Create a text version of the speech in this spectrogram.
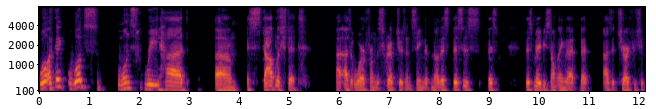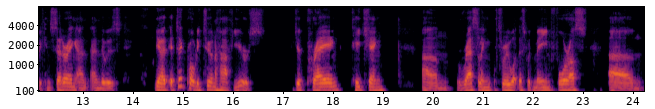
Well, I think once once we had um, established it, uh, as it were, from the scriptures and seeing that no, this this is this this may be something that that as a church we should be considering, and and there was, yeah, it, it took probably two and a half years, just praying, teaching, um, wrestling through what this would mean for us, um,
